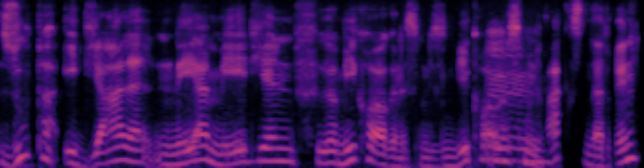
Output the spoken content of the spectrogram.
super ideale Nährmedien für Mikroorganismen. Diese Mikroorganismen mm. wachsen da drin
